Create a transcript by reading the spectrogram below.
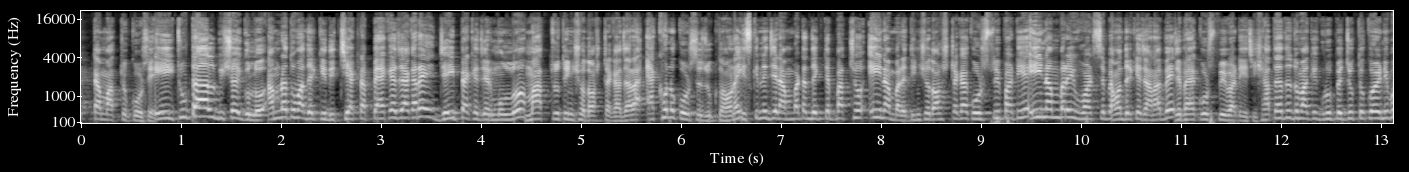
একটা মাত্র কোর্সে এই টোটাল বিষয়গুলো আমরা তোমাদেরকে দিচ্ছি একটা প্যাকেজ আকারে, যেই প্যাকেজের মূল্য মাত্র তিনশো দশ টাকা যারা এখনও কোর্সে যুক্ত হন স্ক্রিনে যে নাম্বারটা দেখতে পাচ্ছ, এই নাম্বারে তিনশো দশ টাকা কোর্স ফি পাঠিয়ে এই নাম্বারে হোয়াটসঅ্যাপে আমাদেরকে জানাবে যে, ভাই কোর্স ফি পাঠিয়েছি। সাথে সাথে তোমাকে গ্রুপে যুক্ত করে নিব।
